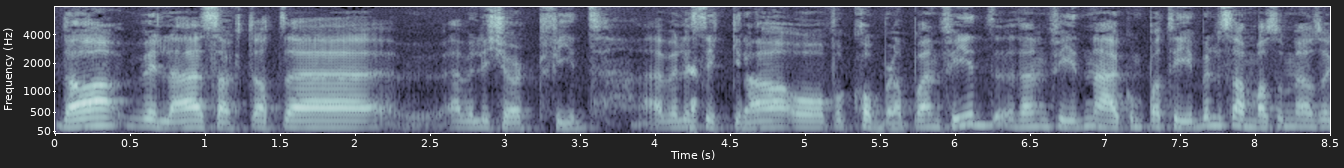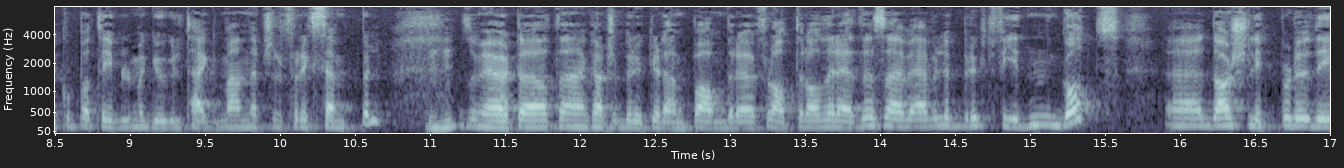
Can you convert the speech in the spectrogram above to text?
Da ville jeg sagt at eh, jeg ville kjørt feed. Jeg ville ja. sikra å få kobla på en feed. Den feeden er kompatibel, samme som altså, kompatibel med Google Tag Manager f.eks. Mm -hmm. Som vi har hørt at en kanskje bruker den på andre flater allerede. Så jeg, jeg ville brukt feeden godt. Eh, da slipper du de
